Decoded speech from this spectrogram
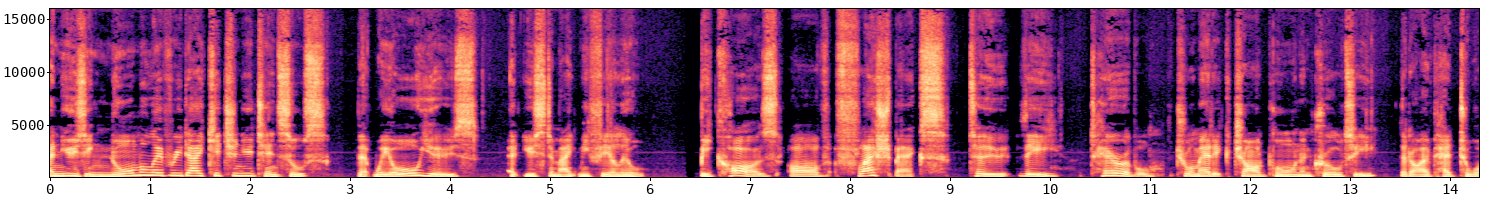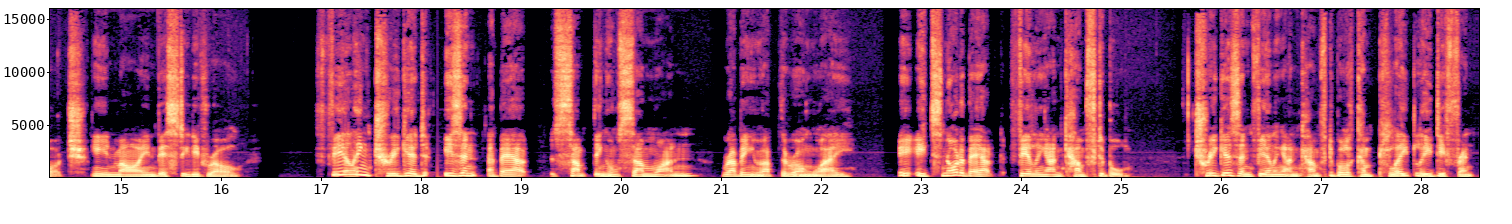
and using normal everyday kitchen utensils that we all use, it used to make me feel ill because of flashbacks to the terrible traumatic child porn and cruelty that I've had to watch in my investigative role. Feeling triggered isn't about something or someone rubbing you up the wrong way. It's not about feeling uncomfortable. Triggers and feeling uncomfortable are completely different.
